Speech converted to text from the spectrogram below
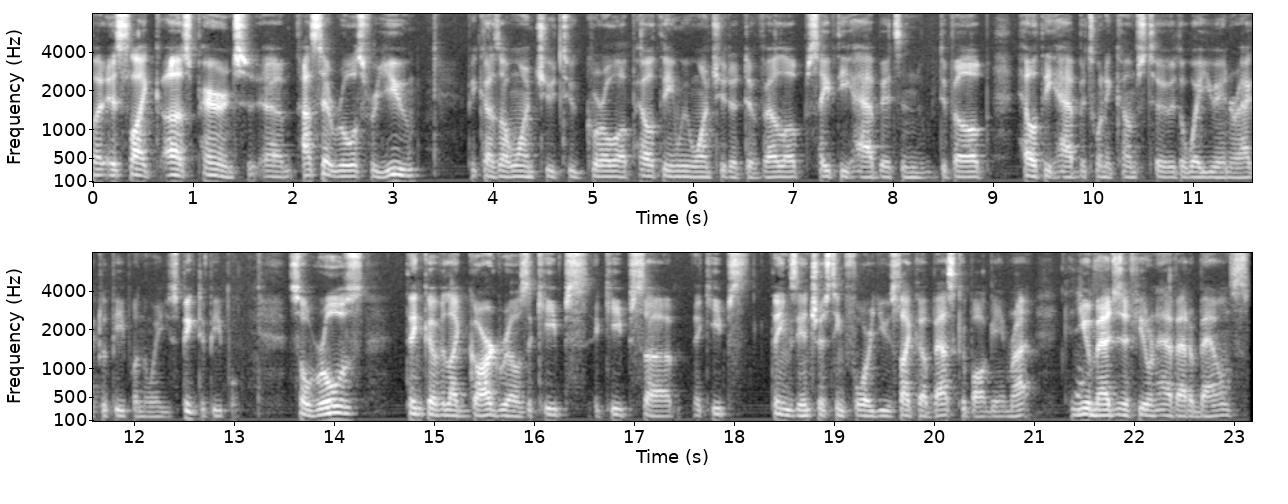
But it's like us parents. Um, I set rules for you because I want you to grow up healthy, and we want you to develop safety habits and develop healthy habits when it comes to the way you interact with people and the way you speak to people. So rules, think of it like guardrails. It keeps it keeps uh, it keeps things interesting for you. It's like a basketball game, right? Can yes. you imagine if you don't have out of bounds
